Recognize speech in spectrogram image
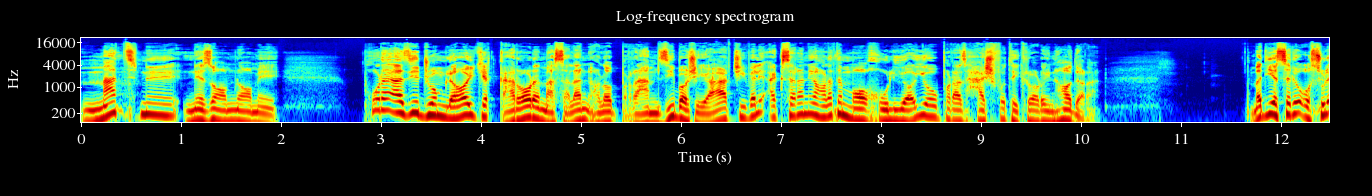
متن نظامنامه پر از یه جمله هایی که قرار مثلا حالا رمزی باشه یا هرچی ولی اکثرا یه حالت ماخولیایی و پر از حشف و تکرار و اینها دارن. بعد یه سری اصول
